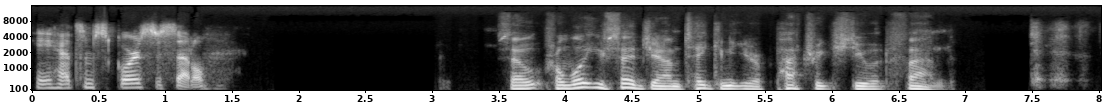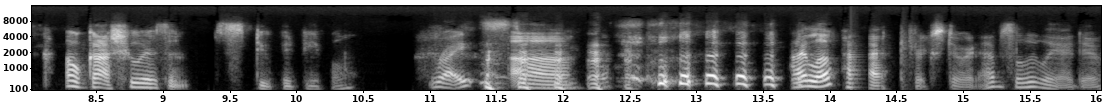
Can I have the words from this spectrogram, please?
He had some scores to settle. So, from what you said, Jen, I'm taking it you're a Patrick Stewart fan. Oh gosh, who isn't? Stupid people. Right. Uh, I love Patrick Stewart. Absolutely, I do.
